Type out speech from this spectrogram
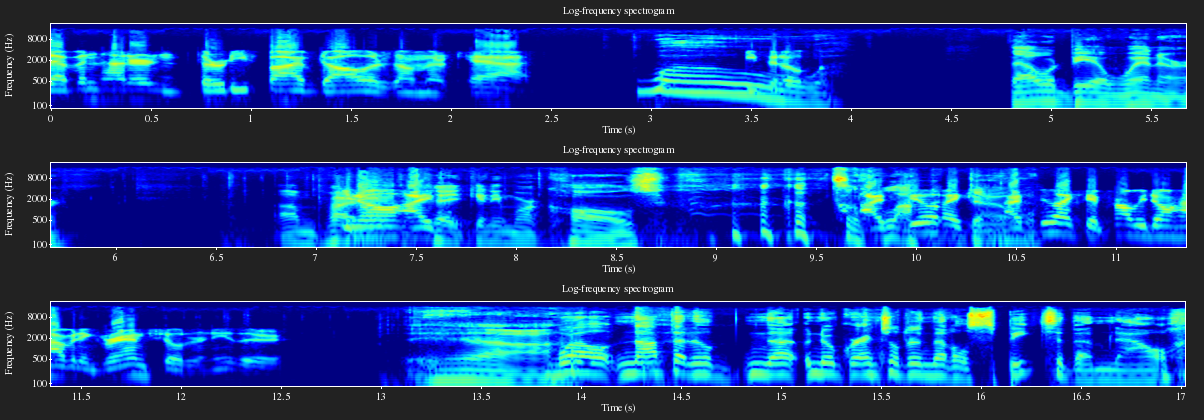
seven hundred and thirty-five dollars on their cat. Whoa. Keep it. That would be a winner. I'm probably You know, not going I- take any more calls. That's a I lot feel like dough. I feel like they probably don't have any grandchildren either. yeah. Well, not that it'll, no, no grandchildren that'll speak to them now.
